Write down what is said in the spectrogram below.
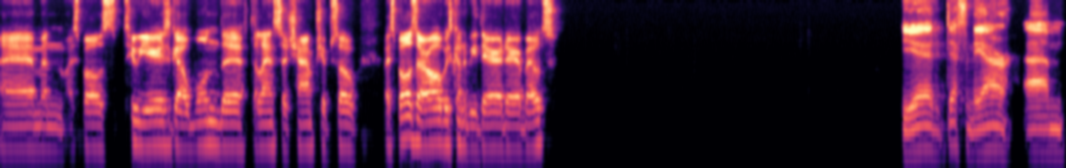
Um, and I suppose two years ago won the, the Leinster Championship. So I suppose they're always going to be there, thereabouts. Yeah, they definitely are. Um,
